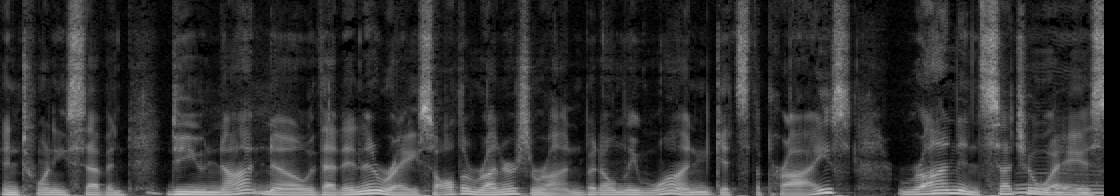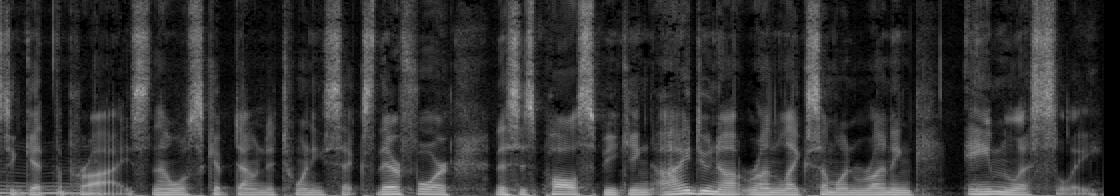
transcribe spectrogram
and 27. Do you not know that in a race all the runners run, but only one gets the prize? Run in such a way as to get the prize. Now we'll skip down to 26. Therefore, this is Paul speaking I do not run like someone running aimlessly.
